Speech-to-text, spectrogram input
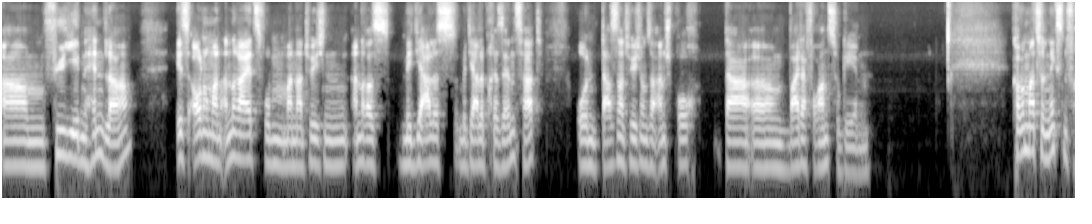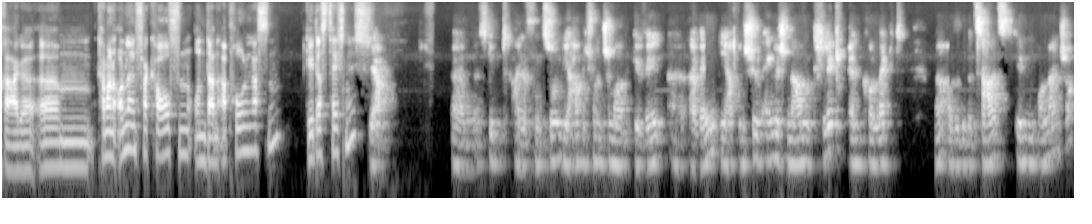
ähm, für jeden Händler, ist auch nochmal ein Anreiz, wo man natürlich ein anderes mediales, mediale Präsenz hat. Und das ist natürlich unser Anspruch, da ähm, weiter voranzugehen. Kommen wir mal zur nächsten Frage. Ähm, kann man online verkaufen und dann abholen lassen? Geht das technisch? Ja. Ähm, es gibt eine Funktion, die habe ich vorhin schon mal gewählt, äh, erwähnt. Die hat den schönen englischen Namen Click and Collect. Ja, also du bezahlst im Online-Shop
